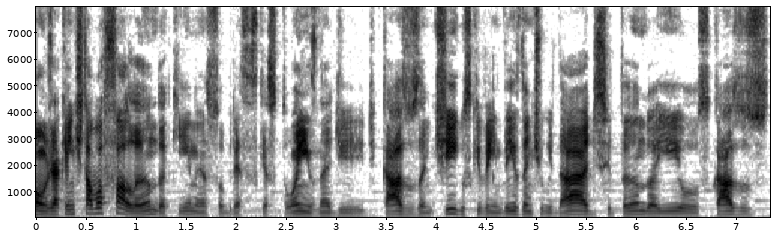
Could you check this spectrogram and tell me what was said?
Bom, já que a gente estava falando aqui, né, sobre essas questões, né, de, de casos antigos que vêm desde a antiguidade, citando aí os casos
